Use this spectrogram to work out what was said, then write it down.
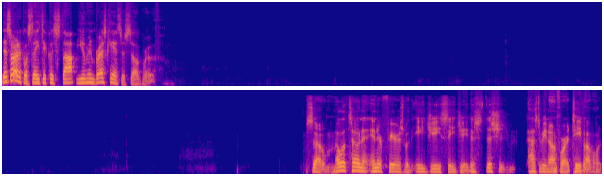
this article states it could stop human breast cancer cell growth. So melatonin interferes with EGCG. This this should, has to be known for our tea level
